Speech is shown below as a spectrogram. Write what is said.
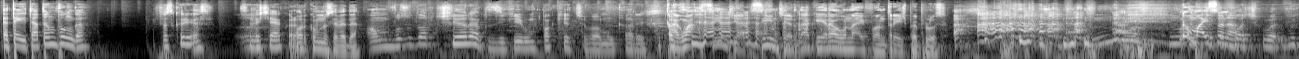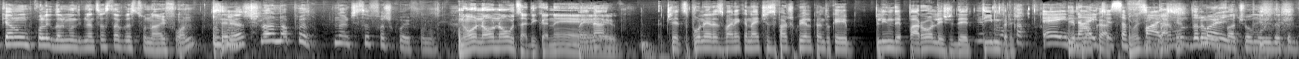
Dar te-ai uitat în pungă? Ai fost curios să vezi ce e acolo. Oricum nu se vedea. Am văzut doar ce era, că zic că e un pachet ceva mâncare. Acum, sincer, sincer, dacă era un iPhone 13 Plus. Nu mai ce să sună. faci cu- Chiar un coleg de-al meu dimineața asta a găsit un iPhone. Serios? Și la înapoi. Nu ce să faci cu iPhone-ul. Nu, nu, nu, adică ne... Păi na, ce-ți spune Răzvane că n-ai ce să faci cu el pentru că e plin de parole și de timbre. Ei, E n-ai blocat. ce să Nu zic, faci. dacă- Mult de rău îi face omului decât...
